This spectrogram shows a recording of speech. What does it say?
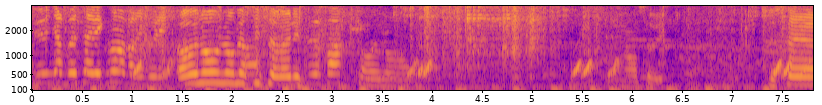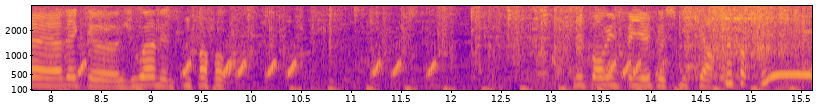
Tu veux venir bosser avec moi, on va rigoler. oh non, non, merci, ça va aller. Tu veux pas Oh non, non. Ça va aller. Je serais avec euh, joie, mais non. J'ai pas envie de payer ton smicard.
